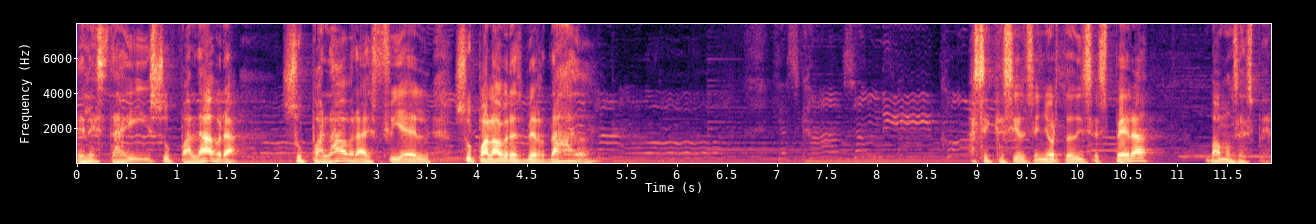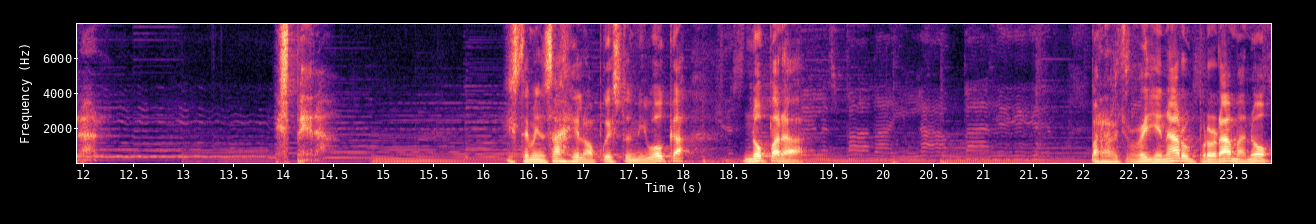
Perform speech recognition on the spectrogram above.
Él está ahí. Su palabra, su palabra es fiel. Su palabra es verdad. Así que si el Señor te dice espera, vamos a esperar. Espera. Este mensaje lo ha puesto en mi boca no para para rellenar un programa, no,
